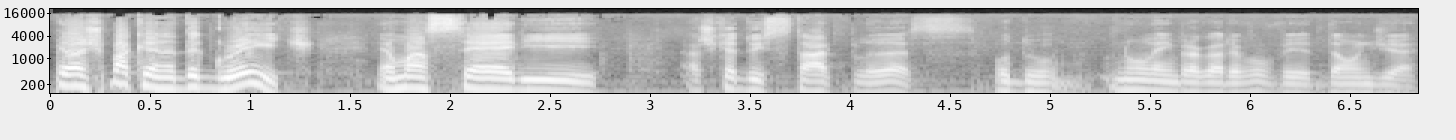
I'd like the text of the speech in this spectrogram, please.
Eu acho bacana. The Great é uma série. Acho que é do Star Plus. Ou do. Não lembro agora, eu vou ver de onde é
